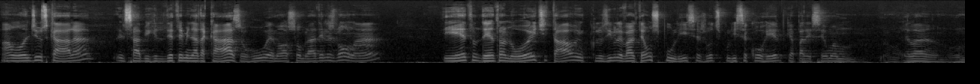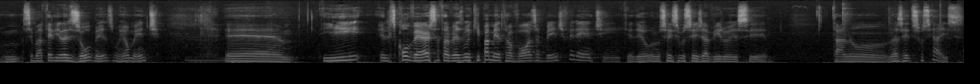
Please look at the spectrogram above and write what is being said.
aonde os caras, eles sabem que determinada casa rua é mal assombrada, eles vão lá e entram dentro à noite e tal. Inclusive levaram até uns polícias juntos, polícia correram, porque apareceu uma. Ela se materializou mesmo, realmente. É, e eles conversam através do equipamento. A voz é bem diferente, entendeu? Não sei se vocês já viram esse. Tá no, nas redes sociais.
